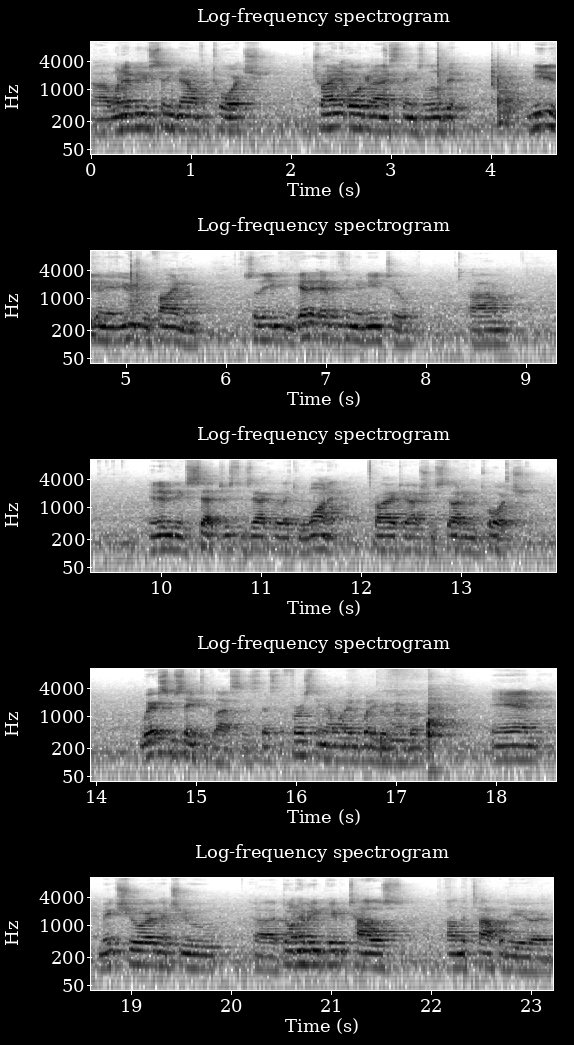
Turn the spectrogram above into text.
uh, whenever you're sitting down with a torch, to try and organize things a little bit neater than you usually find them, so that you can get it everything you need to, um, and everything's set just exactly like you want it prior to actually starting the torch. Wear some safety glasses. That's the first thing I want everybody to remember. And make sure that you uh, don't have any paper towels on the top of your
